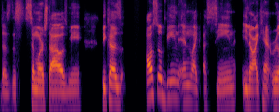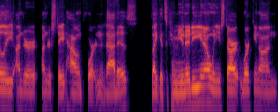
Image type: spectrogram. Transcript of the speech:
does this similar style as me, because also being in like a scene, you know, I can't really under understate how important that is. Like it's a community, you know, when you start working on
